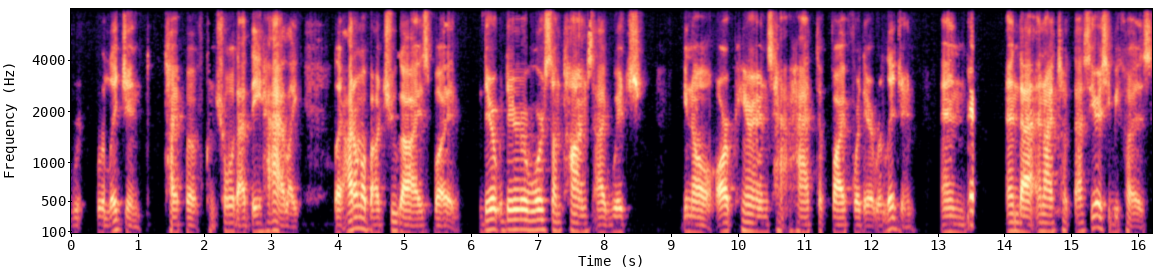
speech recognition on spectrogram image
re, religion type of control that they had. Like like I don't know about you guys, but there there were some times at which you know our parents ha- had to fight for their religion and Yeah. and that and I took that seriously because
